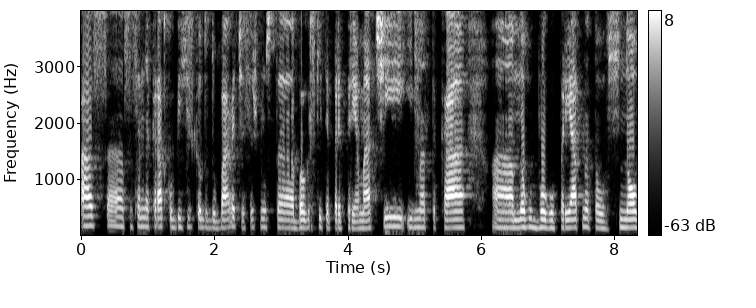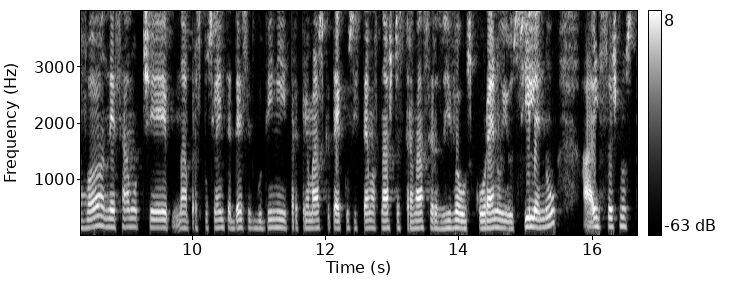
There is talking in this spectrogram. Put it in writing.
Аз а, съвсем накратко бих искал да добавя, че всъщност а, българските предприемачи имат така много благоприятната основа, не само, че през последните 10 години предприемаческата екосистема в нашата страна се развива ускорено и усилено, а и всъщност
